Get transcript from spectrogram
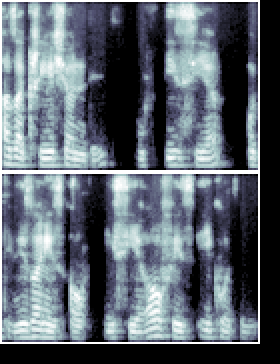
has a creation date of this year? Okay, this one is of this year. Off is equal to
